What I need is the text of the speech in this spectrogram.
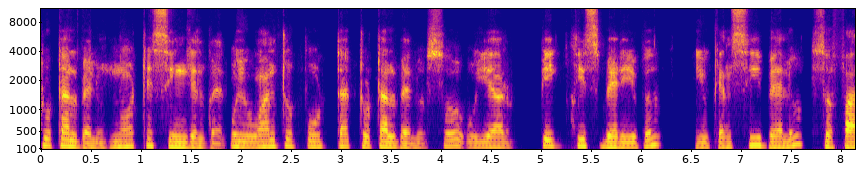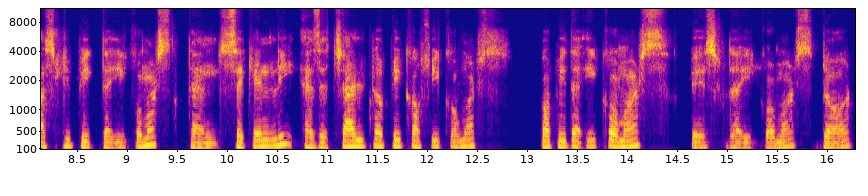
total value, not a single value. We want to put the total value. So we are pick this variable you can see value. So firstly pick the e-commerce. Then secondly, as a child topic of e-commerce, copy the e-commerce, paste the e-commerce dot,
